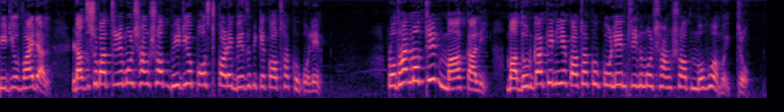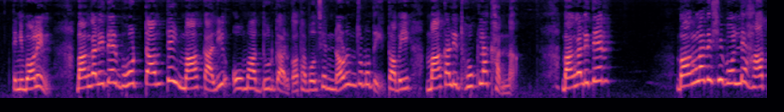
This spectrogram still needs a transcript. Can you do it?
ভিডিও ভাইরাল। রাজ্যসভার তৃণমূল সাংসদ ভিডিও পোস্ট করে বিজেপিকে কটাক্ষ করলেন। প্রধানমন্ত্রীর মা কালী। মা দুর্গাকে নিয়ে কটাক্ষ করলেন তৃণমূল সাংসদ মহুয়া মৈত্র। তিনি বলেন, বাঙালিদের ভোট টানতেই মা কালী ও মা দুর্গার কথা বলছেন নরেন্দ্র মোদী, তবে মা কালী ধোকলা খান না। বাঙালিদের বাংলাদেশি বললে হাত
